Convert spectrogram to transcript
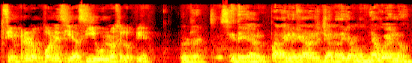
siempre lo pones y así uno se lo pide. Correcto. Sí, diga, para agregar, yo no digamos, mi abuelo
